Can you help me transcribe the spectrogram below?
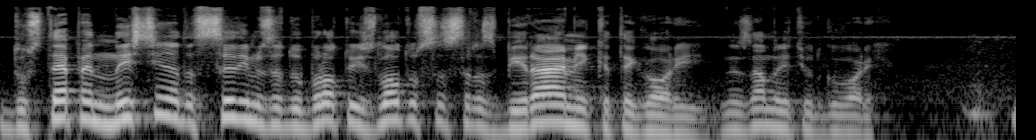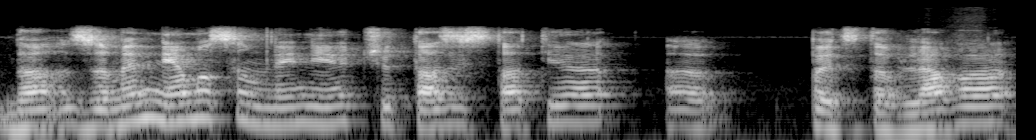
до степен наистина да съдим за доброто и злото с разбираеми категории. Не знам дали ти отговорих. Да, за мен няма съмнение, че тази статия а, представлява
